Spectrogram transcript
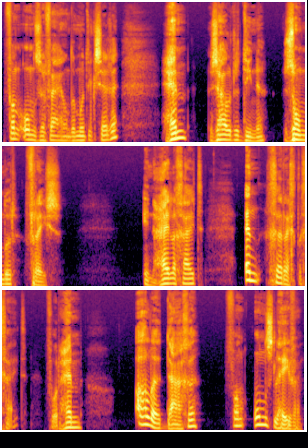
van onze vijanden moet ik zeggen, Hem zouden dienen zonder vrees. In heiligheid en gerechtigheid voor Hem alle dagen van ons leven.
